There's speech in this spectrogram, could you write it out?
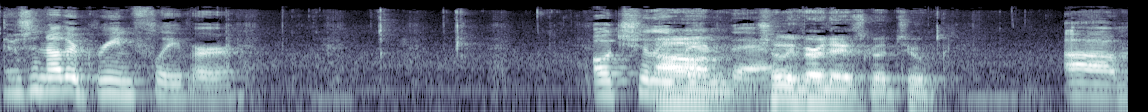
there's another green flavor. Oh, chili Um, verde. chili verde is good too. Um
